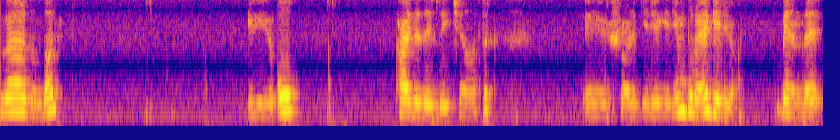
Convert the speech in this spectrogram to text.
ve ardından e, o kaydedildiği için artık Ee, şöyle geriye geleyim. Buraya geliyor. Benim de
